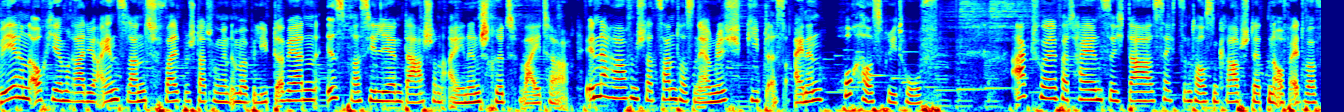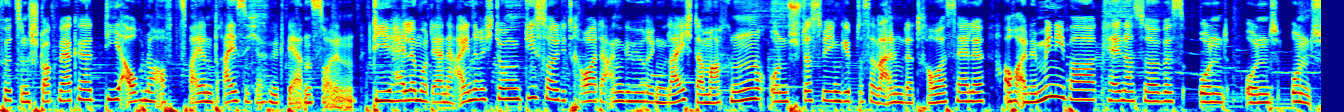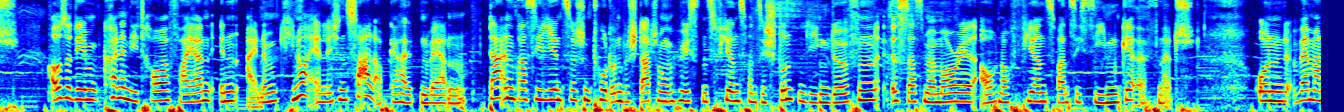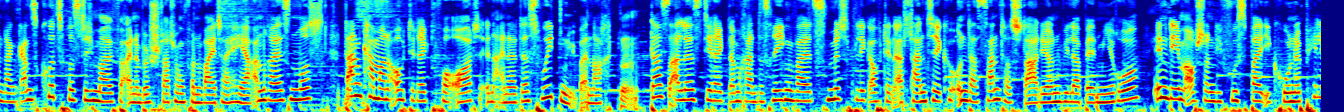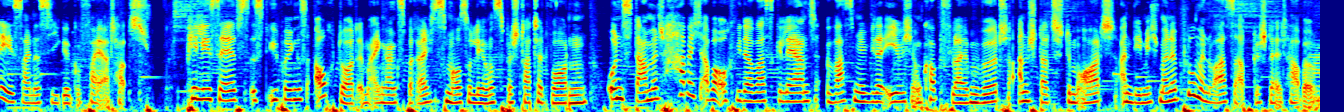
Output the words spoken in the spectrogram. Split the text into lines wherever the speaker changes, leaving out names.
Während auch hier im Radio 1 Land Waldbestattungen immer beliebter werden, ist Brasilien da schon einen Schritt weiter. In der Hafenstadt Santos nämlich gibt es einen Hochhausfriedhof. Aktuell verteilen sich da 16.000 Grabstätten auf etwa 14 Stockwerke, die auch noch auf 32 erhöht werden sollen. Die helle moderne Einrichtung, die soll die Trauer der Angehörigen leichter machen und deswegen gibt es an einem der Trauersäle auch eine Minibar, Kellnerservice und, und, und. Außerdem können die Trauerfeiern in einem kinoähnlichen Saal abgehalten werden. Da in Brasilien zwischen Tod und Bestattung höchstens 24 Stunden liegen dürfen, ist das Memorial auch noch 24-7 geöffnet. Und wenn man dann ganz kurzfristig mal für eine Bestattung von weiter her anreisen muss, dann kann man auch direkt vor Ort in einer der Suiten übernachten. Das alles direkt am Rand des Regenwalds mit Blick auf den Atlantik und das Santos-Stadion Villa Belmiro, in dem auch schon die Fußball-Ikone Pelé seine Siege gefeiert hat. Pelé selbst ist übrigens auch dort im Eingangsbereich des Mausoleums bestattet worden. Und damit habe ich aber auch wieder was gelernt, was mir wieder ewig im Kopf bleiben wird, anstatt dem Ort, an dem ich meine Blumenvase abgestellt habe.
